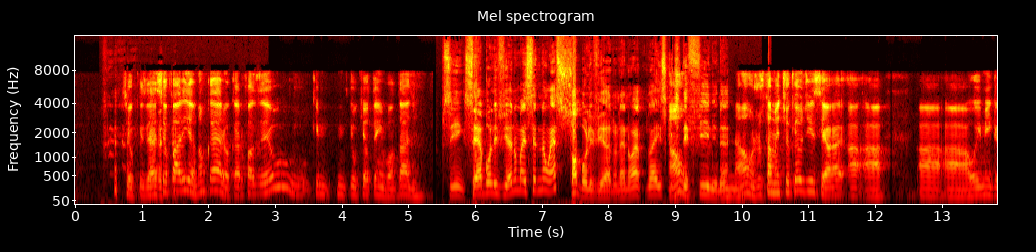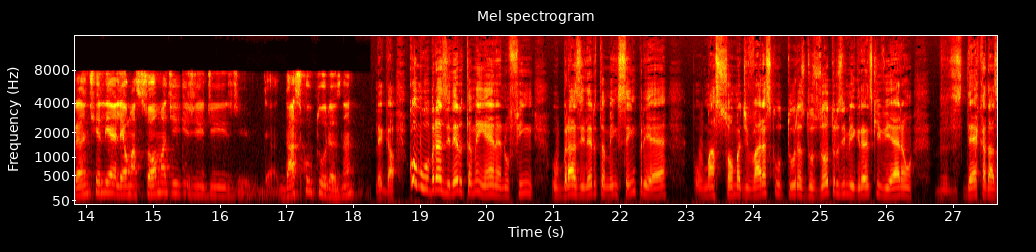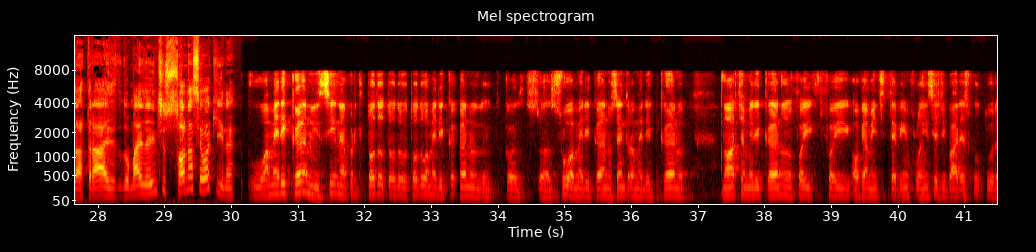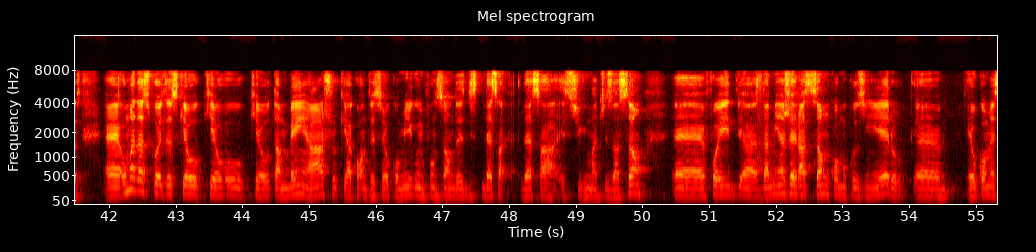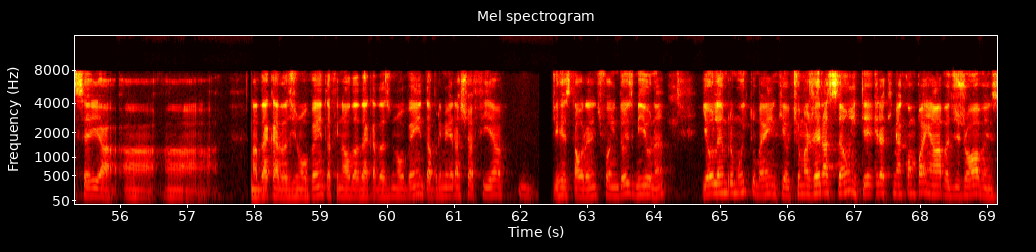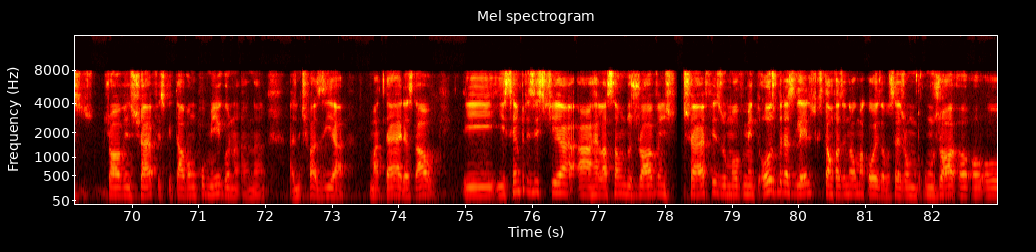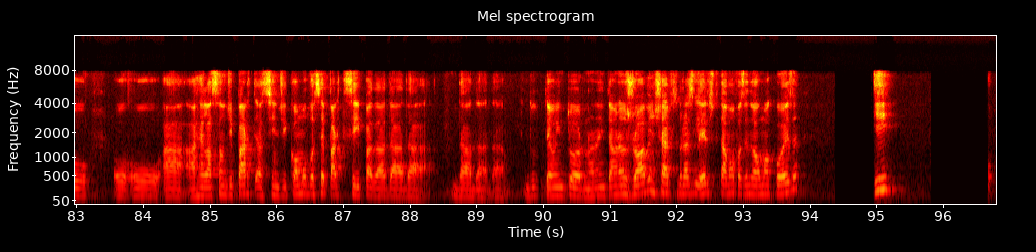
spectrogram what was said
se eu quisesse eu faria, eu não quero, eu quero fazer o que, o que eu tenho vontade. Sim, você é boliviano, mas você não é só boliviano, né? Não é, não é isso que não, te define, né? Não, justamente o que eu disse. A, a, a, a o imigrante ele, ele, é uma soma de, de, de, de, das culturas, né? Legal. Como o brasileiro também é, né? No fim, o brasileiro também sempre é uma soma de várias culturas dos outros imigrantes que vieram décadas atrás e tudo mais. A gente só nasceu aqui, né? O americano em si, né? Porque todo todo todo americano, sul-americano, centro-americano, norte-americano foi foi obviamente teve influência de várias culturas. É, uma das coisas que eu que eu que eu também acho que aconteceu comigo em função de, dessa dessa estigmatização é, foi da minha geração como cozinheiro. É, eu comecei a, a, a, na década de 90, final da década de 90, a primeira chefia de restaurante foi em 2000, né? E eu lembro muito bem que eu tinha uma geração inteira que me acompanhava, de jovens, jovens chefes que estavam comigo, na, na, a gente fazia matérias tal, e, e, sempre existia a relação dos jovens chefes, o movimento, os brasileiros que estão fazendo alguma coisa, ou seja, um, um o, o, a, a, relação de parte, assim, de como você participa da, da, da, da, da do teu entorno, né? Então eram os jovens chefes brasileiros que estavam fazendo alguma coisa e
